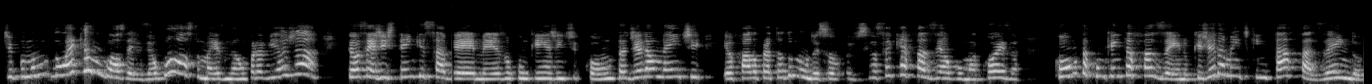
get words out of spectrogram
tipo, não, não é que eu não gosto deles. Eu gosto, mas não para viajar. Então, assim, a gente tem que saber mesmo com quem a gente conta. Geralmente, eu falo para todo mundo isso. Se você quer fazer alguma coisa, conta com quem está fazendo, porque geralmente quem está fazendo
